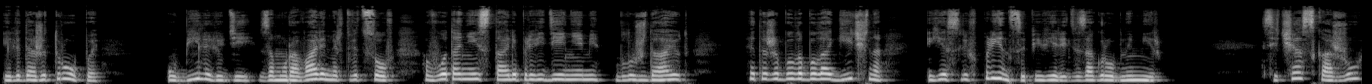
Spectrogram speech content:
или даже трупы. Убили людей, замуровали мертвецов, вот они и стали привидениями, блуждают. Это же было бы логично, если в принципе верить в загробный мир. Сейчас скажу,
